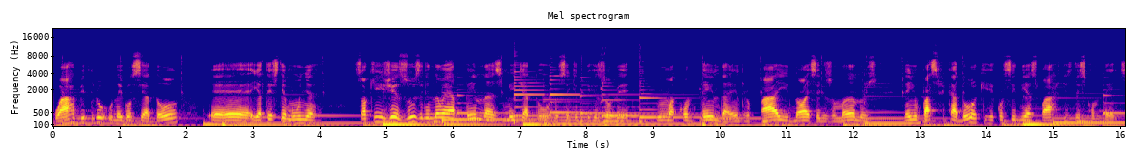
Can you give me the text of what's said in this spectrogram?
o árbitro, o negociador é, e a testemunha. Só que Jesus ele não é apenas mediador no sentido de resolver uma contenda entre o Pai e nós seres humanos, nem um pacificador que reconcilia as partes descontentes,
